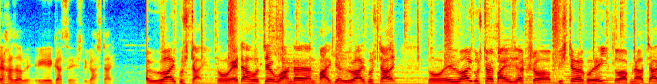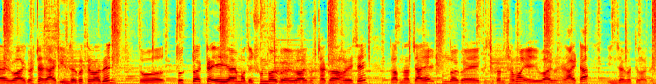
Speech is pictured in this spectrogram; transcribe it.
দেখা যাবে এই গাছে, গাছটায়। রুয়াই কুষ্টায়, তো এটা হচ্ছে ওয়ান্ডার অ্যান্ড পার্কের রুয়াই কুষ্টায়। তো এই রুয়াই কুষ্টায় প্রাইস একশো বিশ টাকা করেই, তো আপনারা চায় রুয়াই কুষ্টায় রাইড এনজয় করতে পারবেন। তো ছোট্ট একটা এই এরিয়ার মধ্যে সুন্দর করে কুষ্টা করা হয়েছে। তো আপনারা চায় সুন্দর করে কিছুক্ষণ সময় এই কুষ্টা রাইডটা এনজয় করতে পারবেন।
